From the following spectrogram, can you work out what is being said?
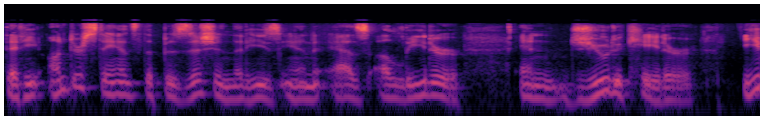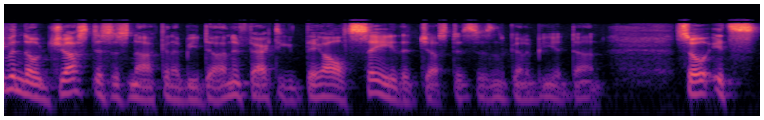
that he understands the position that he's in as a leader and judicator, even though justice is not going to be done. In fact, they all say that justice isn't going to be done. So it's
